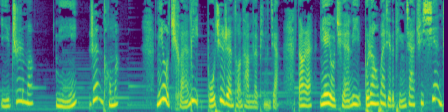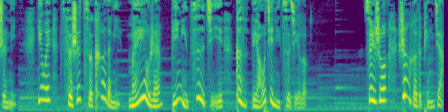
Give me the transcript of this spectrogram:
一致吗？你认同吗？你有权利不去认同他们的评价，当然，你也有权利不让外界的评价去限制你，因为此时此刻的你，没有人比你自己更了解你自己了。所以说，任何的评价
